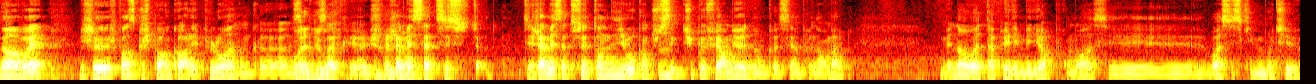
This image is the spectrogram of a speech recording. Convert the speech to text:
non, en vrai, je, je pense que je peux encore aller plus loin. Donc, euh, c'est pour ça que je serai jamais satisfait. T'es jamais satisfait de ton niveau quand tu Mm. sais que tu peux faire mieux, donc euh, c'est un peu normal. Mais non, ouais, taper les meilleurs pour moi, c'est. Ouais, c'est ce qui me motive.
